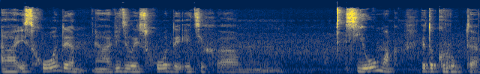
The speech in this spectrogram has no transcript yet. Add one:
а, исходы, а, видела исходы этих а, съемок. Это круто.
